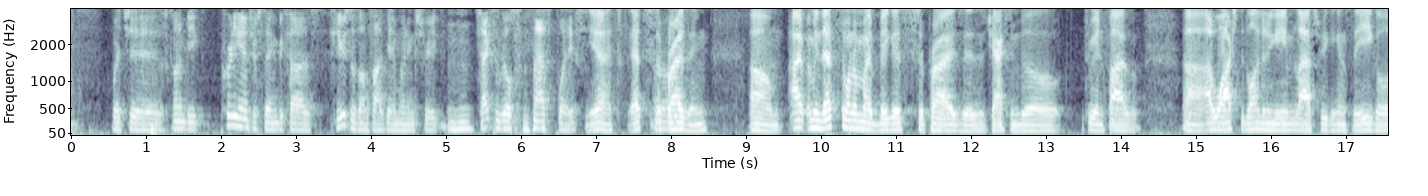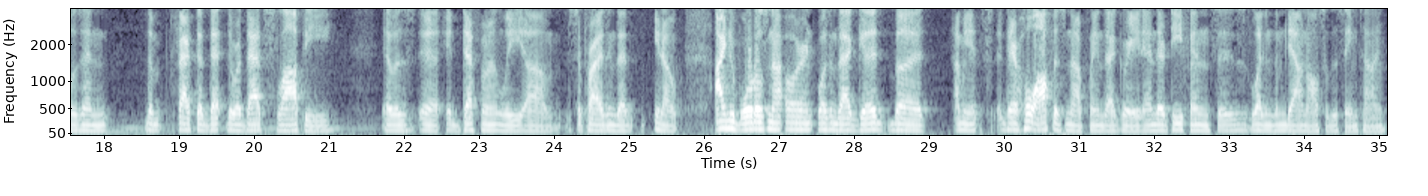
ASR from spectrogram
which is going to be pretty interesting because Houston's on a five-game winning streak. Mm-hmm. Jacksonville's in last place. Yeah, it's that's surprising. Um, I, I mean, that's one of my biggest surprises. Jacksonville three and five. Uh, I watched the London game last week against the Eagles, and the fact that, that they were that sloppy, it was uh, it definitely um, surprising that you know I knew Bortles not or wasn't that good, but I mean it's their whole offense is not playing that great, and their defense is letting them down also at the same time.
